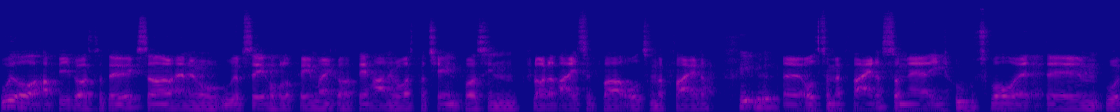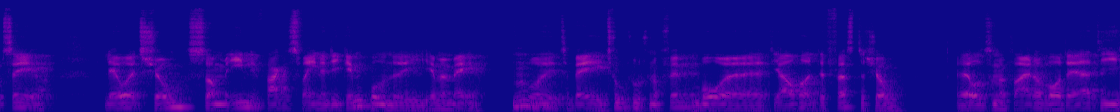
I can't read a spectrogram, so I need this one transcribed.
Udover Habib også, det ikke, så er han jo UFC Hall of Famer, ikke? og det har han jo også fortjent for sin flotte rejse fra Ultimate Fighter. Helt vildt. Uh, Ultimate Fighter, som er et hus, hvor at, uh, UFC laver et show, som egentlig faktisk var en af de gennembrudne i MMA, Mm. hvor det tilbage i 2005, hvor uh, de afholdt det første show, uh, Ultimate Fighter, hvor det er, at de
